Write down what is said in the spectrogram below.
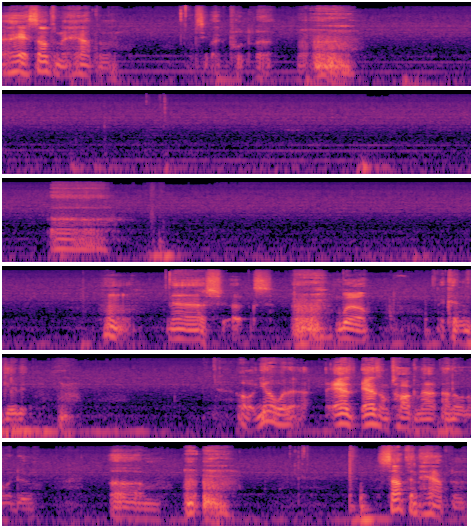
I had something that happened. Let's see if I can pull it up. Uh, hmm. Nah, shucks. well, I couldn't get it. Oh, you know what? As as I'm talking, I, I know what I'm gonna do. Um, something happened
